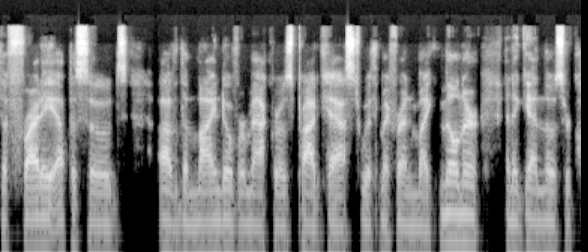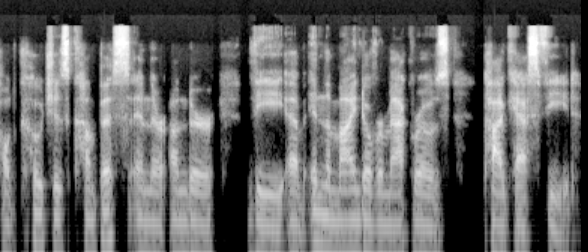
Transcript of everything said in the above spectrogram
the Friday episodes of the Mind Over Macros podcast with my friend Mike Millner. And again, those are called Coach's Compass, and they're under the um, in the Mind Over Macros podcast feed.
